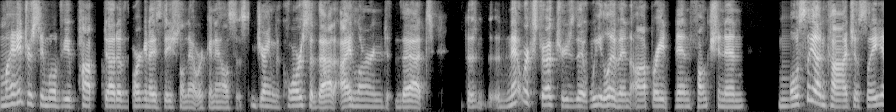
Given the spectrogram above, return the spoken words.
My interest in worldview popped out of organizational network analysis. During the course of that, I learned that the, network structures that we live in, operate in, function in, mostly unconsciously,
